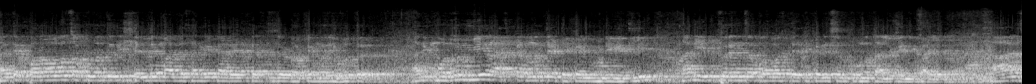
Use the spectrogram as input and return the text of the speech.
आणि त्या पराभवाचा कुठंतरी शल्य माझ्यासारख्या कार्यकर्त्याच्या डोक्यामध्ये होतं आणि म्हणून मी राजकारणात त्या ठिकाणी उडी घेतली आणि इथपर्यंतचा प्रवास त्या ठिकाणी संपूर्ण तालुक्याने पाहिलेला आज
